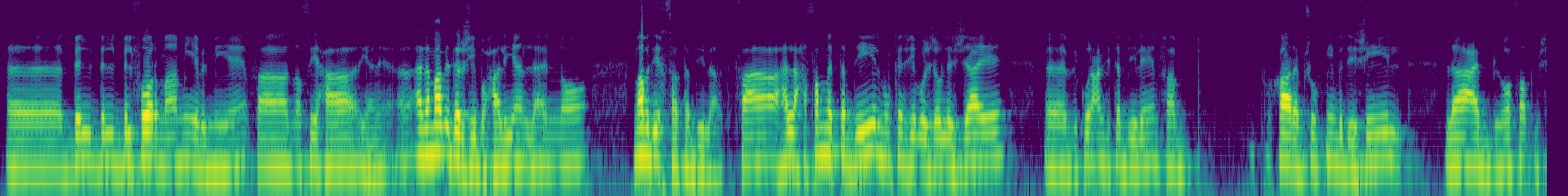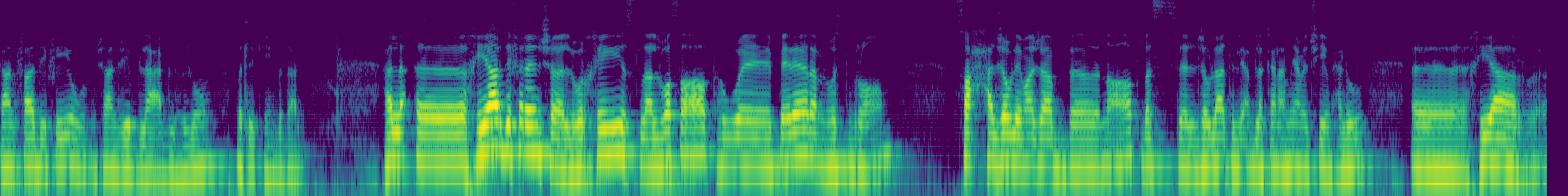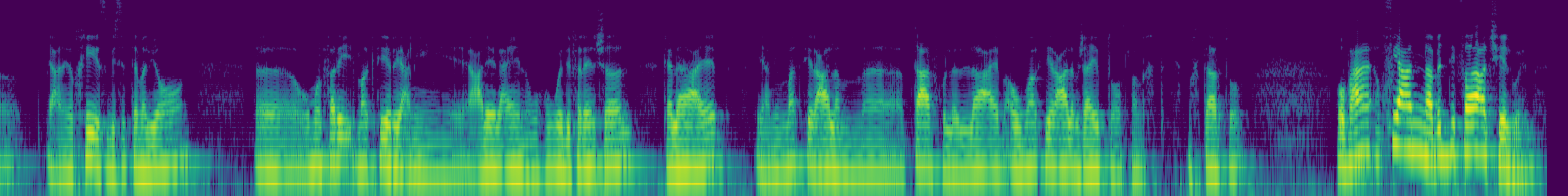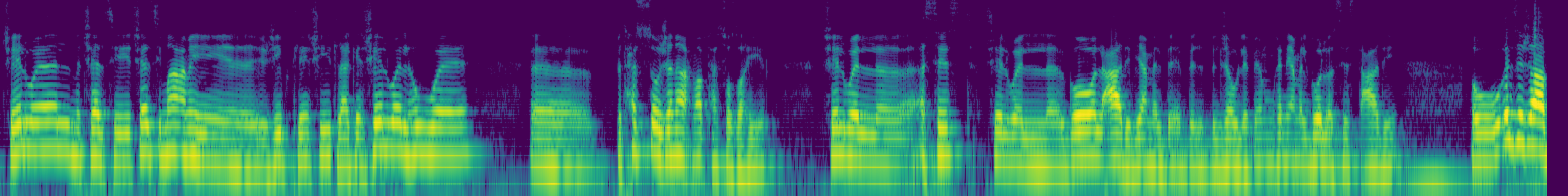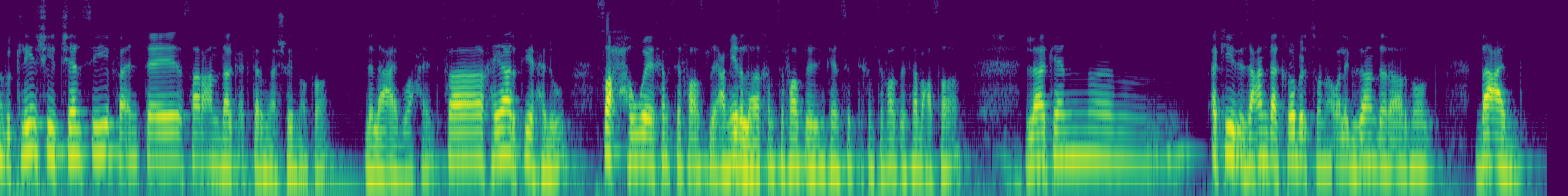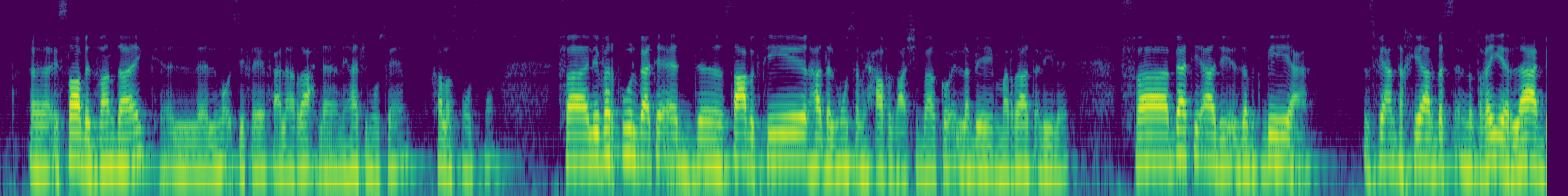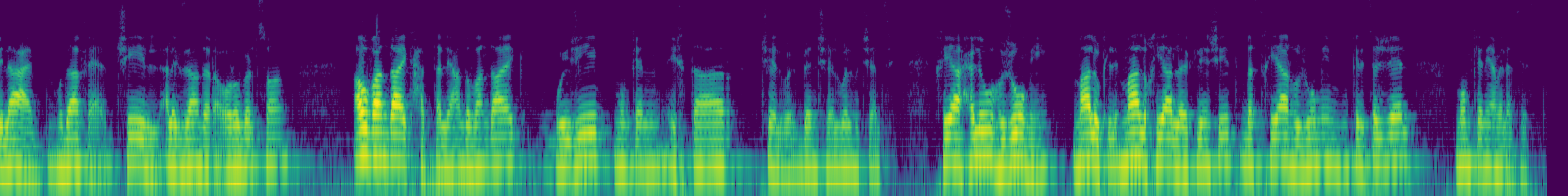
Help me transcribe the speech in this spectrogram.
آه، بال بال بالفورما 100% فنصيحة يعني أنا ما بقدر أجيبه حاليا لأنه ما بدي اخسر تبديلات. فهلأ حصمت تبديل ممكن أجيبه الجولة الجاية. آه، بيكون عندي تبديلين فبقارن بشوف مين بدي يشيل. لاعب بالوسط مشان فادي فيه ومشان أجيب لاعب بالهجوم مثل كين بداله هلأ آه، خيار differential ورخيص للوسط هو بيريرا من ويست بروم. صح هالجوله ما جاب آه، نقط بس الجولات اللي قبلها كان عم يعمل شيء حلو. آه، خيار يعني رخيص ب 6 مليون ومن فريق ما كتير يعني عليه العين وهو differential كلاعب. يعني ما كتير عالم بتعرفه للاعب أو ما كتير عالم جايبته أصلا مختارته. وفي عنا بالدفاع تشيلويل. تشيلويل من تشيلسي. تشيلسي ما عم يجيب clean sheet لكن تشيلويل هو آه، بتحسه جناح ما بتحسه ظهير. تشيلويل assist تشيلويل جول عادي بيعمل بالجولة ممكن يعمل جول و assist عادي. وإذا جاب clean sheet تشيلسي فأنت صار عندك أكثر من 20 نقطة للاعب واحد. فخيار كثير حلو. صح هو 5 فاصلة عم يغلى 5 فاصلة يمكن 6 5.7 صار. لكن أكيد إذا عندك روبرتسون أو ألكساندر أرنولد بعد آه، إصابة فان دايك المؤسفة فعلا راح لنهاية الموسم خلص موسمه. فليفربول بعتقد صعب كتير هذا الموسم يحافظ على شباكه إلا بمرات قليلة. فباعتقادي إذا بتبيع إذا في عندك خيار بس إنه تغير لاعب بلاعب مدافع تشيل ألكساندر أو روبرتسون أو فان دايك حتى اللي عنده فان دايك ويجيب ممكن يختار تشيلويل بين تشيلويل من تشيلسي خيار حلو هجومي. ما له ما له خيار لل clean sheet بس خيار هجومي ممكن يسجل ممكن يعمل assist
